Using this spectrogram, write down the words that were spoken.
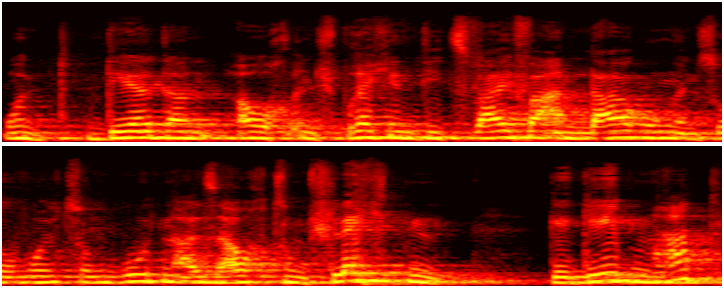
und der dann auch entsprechend die zwei Veranlagungen sowohl zum Guten als auch zum Schlechten gegeben hat.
